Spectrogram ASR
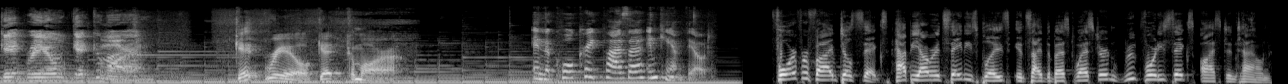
Get real, get Kamara. Get real, get Kamara. In the Coal Creek Plaza in Canfield. Four for five till six. Happy hour at Sadie's Place inside the Best Western, Route 46, Austintown.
